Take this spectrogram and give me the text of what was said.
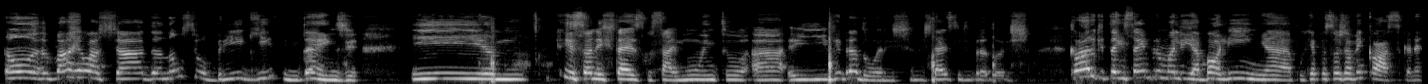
Então, vá relaxada, não se obrigue, entende? E isso, anestésico sai muito. Ah, e vibradores, anestésico e vibradores. Claro que tem sempre uma ali, a bolinha, porque a pessoa já vem clássica, né?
